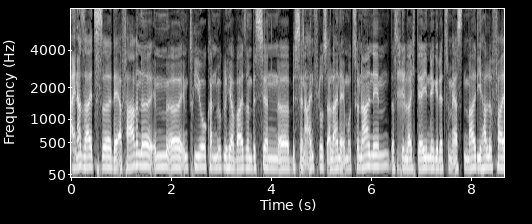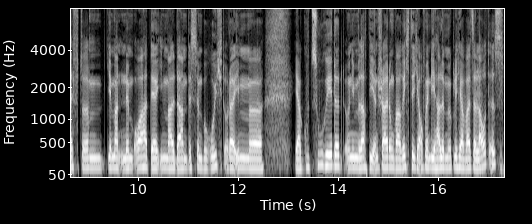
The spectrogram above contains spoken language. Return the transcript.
Einerseits äh, der Erfahrene im, äh, im Trio kann möglicherweise ein bisschen, äh, bisschen Einfluss alleine emotional nehmen, dass Mhm. vielleicht derjenige, der zum ersten Mal die Halle pfeift, ähm, jemanden im Ohr hat, der ihm mal da ein bisschen beruhigt oder ihm äh, ja gut zuredet und ihm sagt, die Entscheidung war richtig, auch wenn die Halle möglicherweise laut ist.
